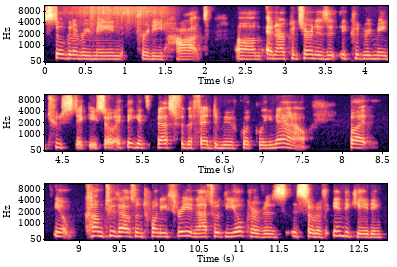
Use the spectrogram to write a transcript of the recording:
Still going to remain pretty hot. Um, and our concern is it, it could remain too sticky. So I think it's best for the Fed to move quickly now. But you know, come 2023, and that's what the yield curve is, is sort of indicating,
